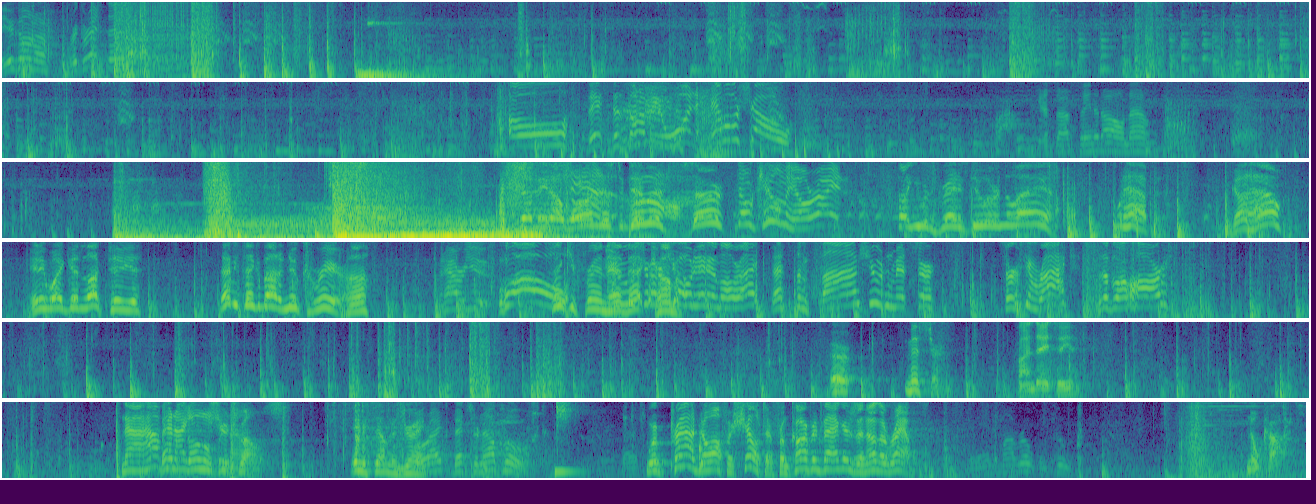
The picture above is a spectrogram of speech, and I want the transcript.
You're gonna regret this. I've seen it all now. That mean I won, Mr. Dealer? Sir? Don't kill me, all right? Thought you were the greatest dealer in the land. What happened? Forgot how? Anyway, good luck to you. Maybe think about a new career, huh? And how are you? Whoa! Think your friend had you that sure coming. showed him, all right. That's some fine shooting, mister. Serves him right with a blowhard. Er, mister. Fine day to you. Now, how can Bets I ease your now. troubles? Give me something to drink. All right, bets are now closed. We're proud to offer shelter from carpetbaggers and other rabble. No cards.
